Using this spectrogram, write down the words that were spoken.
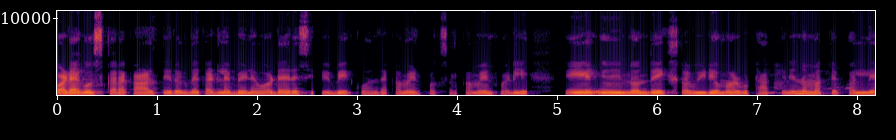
ವಡೆಗೋಸ್ಕರ ಕಾಳು ತಿರುಗದೆ ಕಡಲೆಬೇಳೆ ವಡೆ ರೆಸಿಪಿ ಬೇಕು ಅಂದರೆ ಕಮೆಂಟ್ ಬಾಕ್ಸಲ್ಲಿ ಕಮೆಂಟ್ ಮಾಡಿ ಇನ್ನೊಂದು ಎಕ್ಸ್ಟ್ರಾ ವೀಡಿಯೋ ಮಾಡಿಬಿಟ್ಟು ಹಾಕ್ತೀನಿ. ನಮ್ಮ ಮತ್ತೆ ಪಲ್ಯ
